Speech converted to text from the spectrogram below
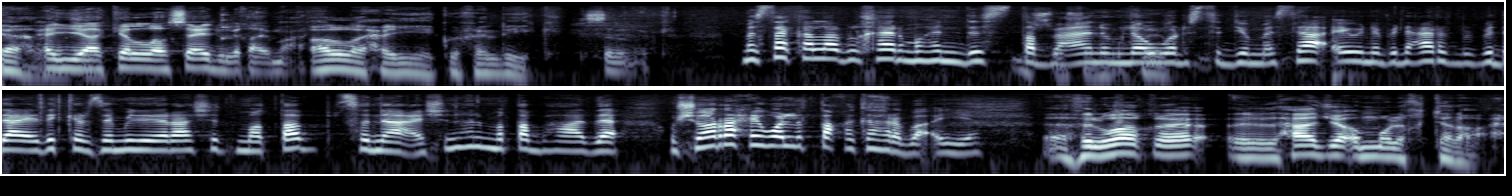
حياك الله وسعيد باللقاء معك. الله يحييك ويخليك. يسلمك. مساك الله بالخير مهندس. طبعا ومنور. استوديو مسائي ونبي نعرف بالبداية ذكر زميلي راشد مطب صناعي. شنو هالمطب هذا؟ وشلون راح يولد طاقة كهربائية؟ في الواقع الحاجة أم الاختراع.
